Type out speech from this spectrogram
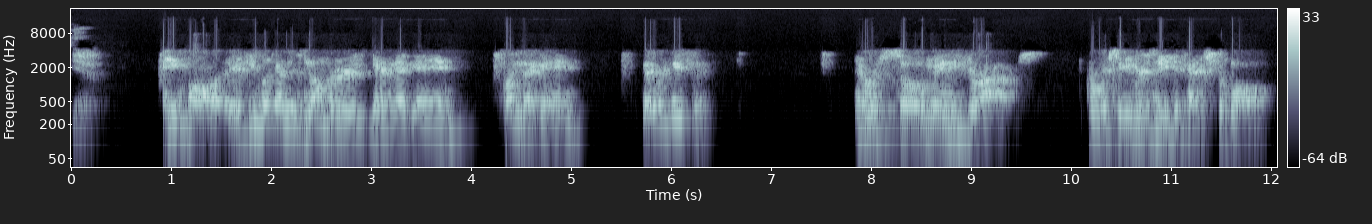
Yeah. He ball. If you look at his numbers during that game, from that game, they were decent. There were so many drops. Receivers need to catch the ball.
